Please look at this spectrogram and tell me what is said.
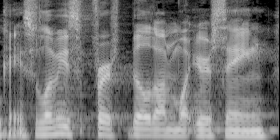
Okay, so let me first build on what you're saying.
